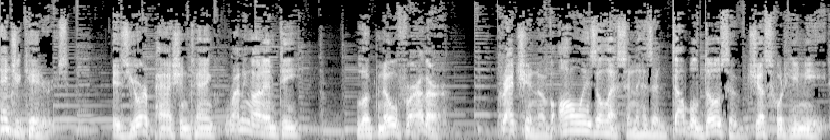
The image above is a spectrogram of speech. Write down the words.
Educators, is your passion tank running on empty? Look no further. Gretchen of Always a Lesson has a double dose of just what you need.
